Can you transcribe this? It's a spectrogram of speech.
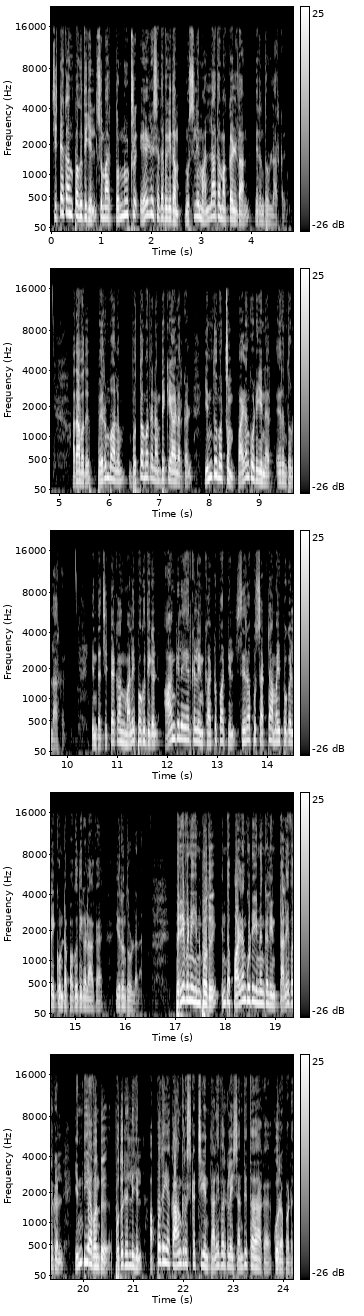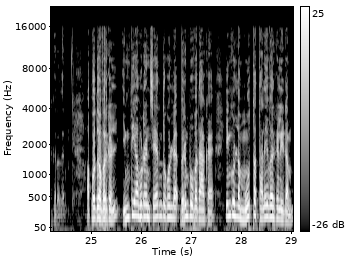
சிட்டகாங் பகுதியில் சுமார் தொன்னூற்று ஏழு சதவிகிதம் முஸ்லிம் அல்லாத மக்கள்தான் இருந்துள்ளார்கள். அதாவது பெரும்பாலும் புத்தமத நம்பிக்கையாளர்கள் இந்து மற்றும் பழங்குடியினர் இருந்துள்ளார்கள். இந்த சிட்டகாங் மலைப்பகுதிகள் ஆங்கிலேயர்களின் கட்டுப்பாட்டில் சிறப்பு சட்ட அமைப்புகளை கொண்ட பகுதிகளாக இருந்துள்ளன. பிரிவினையின் போது இந்த பழங்குடி இனங்களின் தலைவர்கள் இந்தியா வந்து புதுடெல்லியில் அப்போதைய காங்கிரஸ் கட்சியின் தலைவர்களை சந்தித்ததாக கூறப்படுகிறது. அப்போது அவர்கள் இந்தியாவுடன் சேர்ந்து கொள்ள விரும்புவதாக இங்குள்ள மூத்த தலைவர்களிடம்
